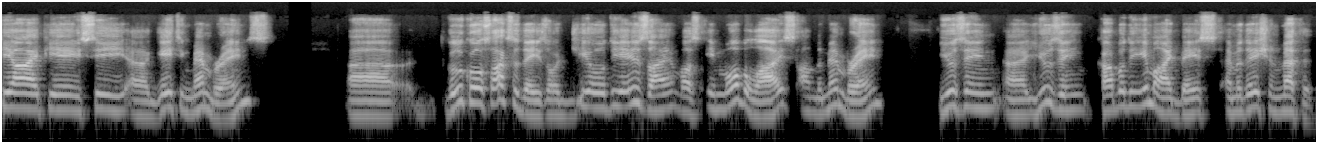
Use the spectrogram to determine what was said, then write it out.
PI, PAC uh, gating membranes. Uh, glucose oxidase or GOD enzyme was immobilized on the membrane using, uh, using carbodiimide-based imidation method.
